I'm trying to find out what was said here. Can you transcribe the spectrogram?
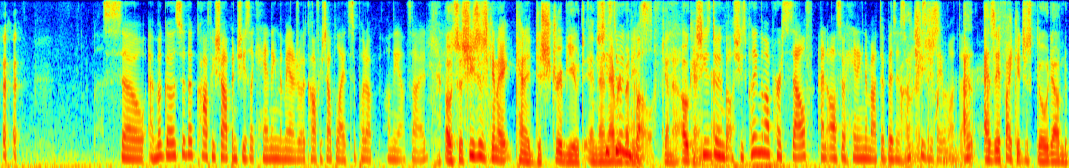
So Emma goes to the coffee shop and she's like handing the manager the coffee shop lights to put up on the outside. Oh, so she's just gonna kind of distribute, and then She's doing everybody's both. gonna okay. She's doing both. She's putting them up herself and also handing them out to business owners she if just they want I, them. as if I could just go down to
